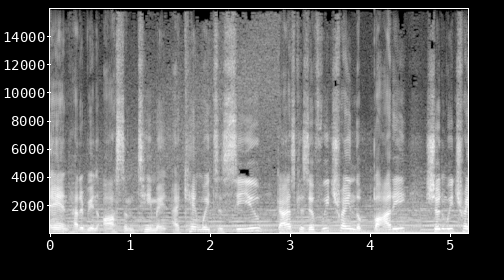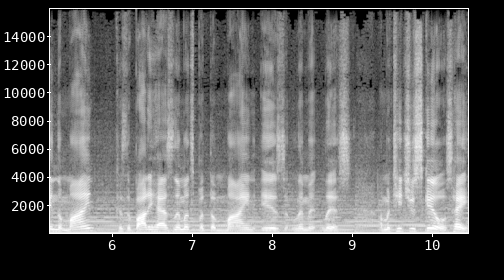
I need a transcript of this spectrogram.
and how to be an awesome teammate. I can't wait to see you guys because if we train the body, shouldn't we train the mind? Because the body has limits, but the mind is limitless. I'm gonna teach you skills, hey,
